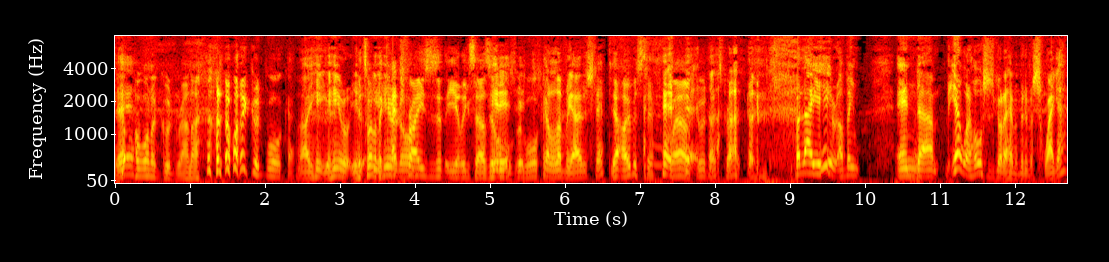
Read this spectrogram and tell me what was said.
Yeah. I want a good runner. I don't want a good walker. Oh, you hear, you hear, you, it's one of the catchphrases at the yearling sales. It oh, is. good it's walker. got a lovely overstep. Yeah, overstep. wow, good. That's great. but no, you hear. I mean, and um, you know what? A horse has got to have a bit of a swagger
